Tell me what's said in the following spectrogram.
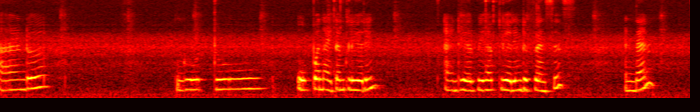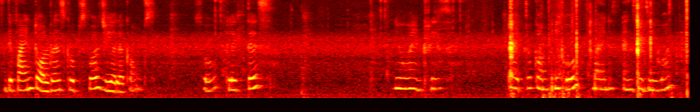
and uh, go to open item clearing. And here we have clearing differences. And then define tolerance groups for GL accounts. So click this. New entries. Type your company code minus NCG1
